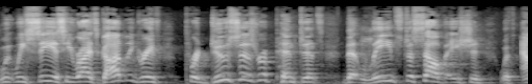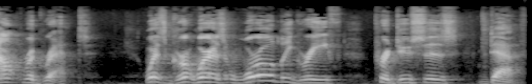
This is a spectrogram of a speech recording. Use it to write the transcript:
we, see as he writes, godly grief produces repentance that leads to salvation without regret, whereas, whereas worldly grief produces death.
